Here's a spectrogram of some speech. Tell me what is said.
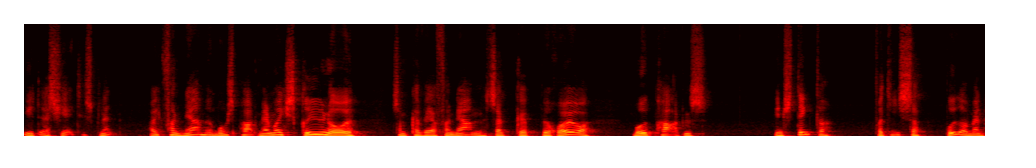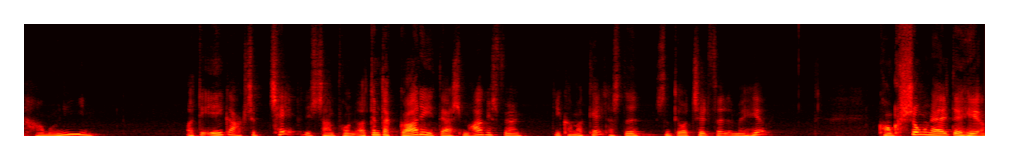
i et asiatisk land, og ikke fornærme modparten. Man må ikke skrive noget, som kan være fornærmende, som kan berøre modpartens instinkter, fordi så bryder man harmonien. Og det er ikke acceptabelt i samfundet. Og dem, der gør det i deres markedsføring, de kommer galt afsted, som det var tilfældet med her. Konklusionen af alt det her,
